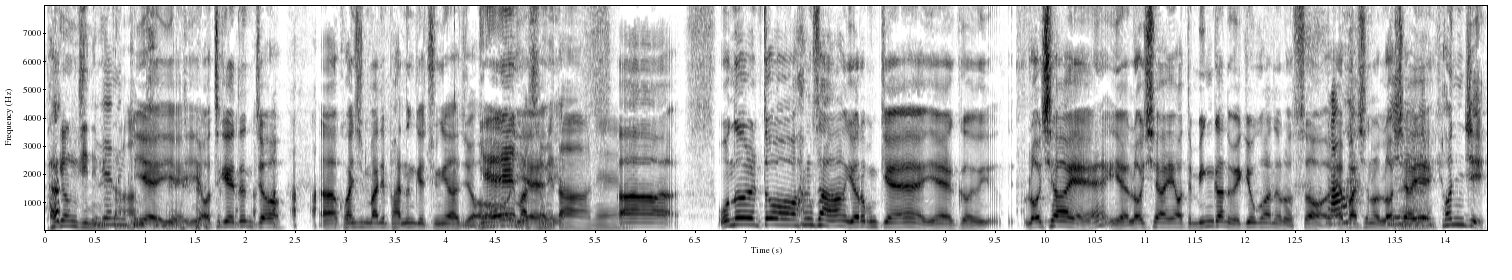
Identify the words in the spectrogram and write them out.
박영진입니다. 예, 예, 예. 어떻게든 저 아, 관심 많이 받는 게 중요하죠. 예, 맞습니다. 예. 네. 아, 오늘 또 항상 여러분께 예, 그 러시아의 예, 러시아의 어떤 민간 외교관으로서 아, 에바 씨는 러시아의 현지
